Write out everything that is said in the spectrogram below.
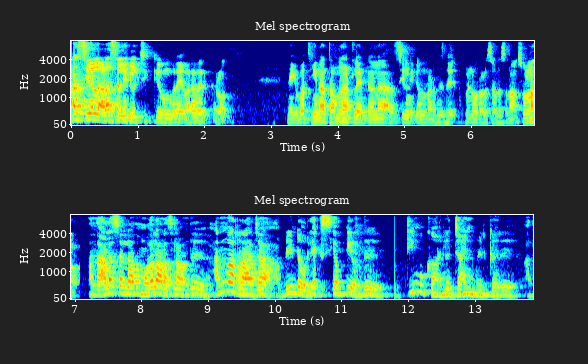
அரசியல் அலசல் நிகழ்ச்சிக்கு உங்களை வரவேற்கிறோம். இன்னைக்கு பார்த்தீங்கன்னா தமிழ்நாட்டில் என்னென்ன அரசியல் நிகழ்வு நடந்தது அப்படின்னு ஒரு அலசல் அலசலாம் சொல்லலாம். அந்த அலசலில் வந்து முதல் அலசலாக வந்து அன்வர் ராஜா அப்படின்ற ஒரு எக்ஸ் எம்பி வந்து திமுகவில் ஜாயின் பண்ணியிருக்காரு. அது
